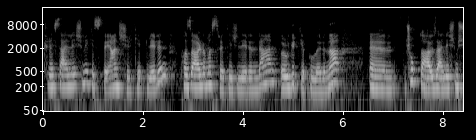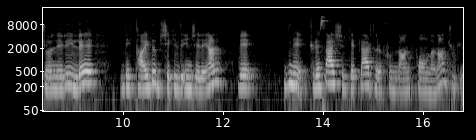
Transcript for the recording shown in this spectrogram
küreselleşmek isteyen şirketlerin pazarlama stratejilerinden örgüt yapılarına e, çok daha özelleşmiş yönleriyle detaylı bir şekilde inceleyen ve yine küresel şirketler tarafından fonlanan çünkü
